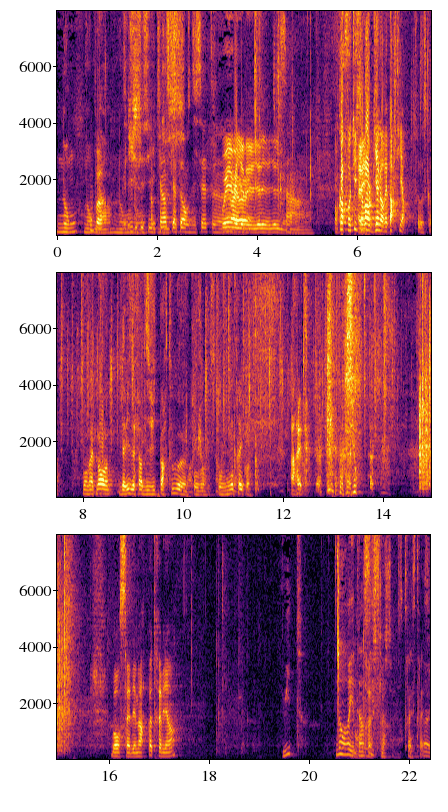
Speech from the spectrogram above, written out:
Non, non, Ou pas. non. Le 10, Si, si, si, un petit 15, 10. 14, 17. euh, Oui, oui, il y ouais, a y mots. un Encore faut-il savoir bien le répartir. très beau score. Bon, maintenant, David va faire 18 partout euh, pour, ça. pour vous montrer. quoi. Arrête. bon, ça démarre pas très bien. 8 Non, il Non, était un 13, 6 là. 13, 13. Ouais.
